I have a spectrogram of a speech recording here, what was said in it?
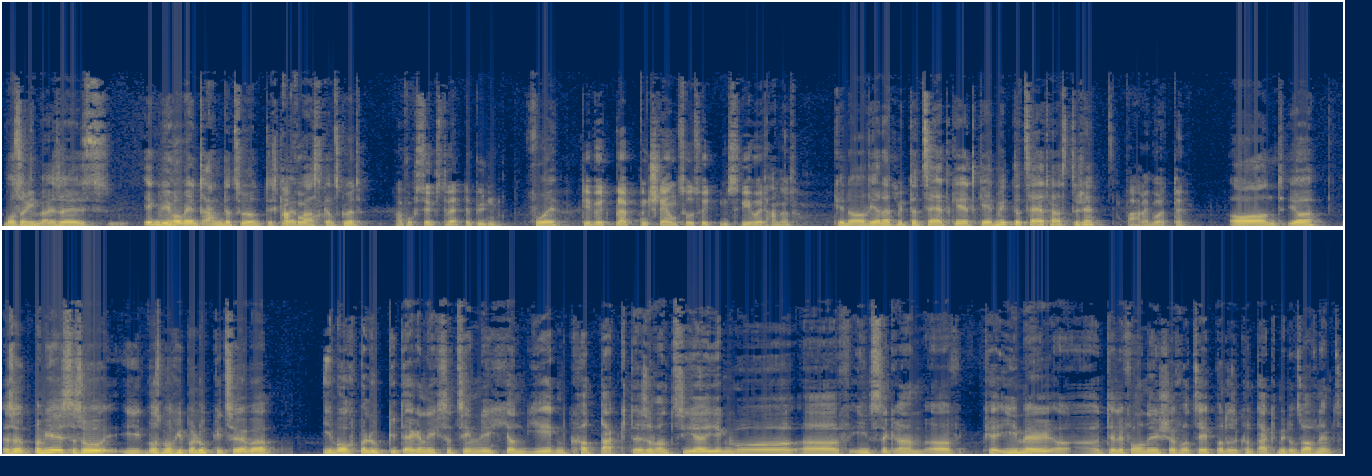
was auch immer. Also es, irgendwie habe ich einen Drang dazu und das glaube ich passt ganz gut. Einfach selbst weiterbilden. Voll. Die Welt bleibt nicht stehen und so sollten es wir halt auch nicht. Genau, wer nicht mit der Zeit geht, geht mit der Zeit, hast du schon. Wahre Worte. Und ja, also bei mir ist es so, ich, was mache ich bei Lookit selber? Ich mache bei Lookit eigentlich so ziemlich an jeden Kontakt. Also wenn ihr irgendwo auf Instagram, auf, per E-Mail, äh, telefonisch, auf WhatsApp oder so Kontakt mit uns aufnehmt,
